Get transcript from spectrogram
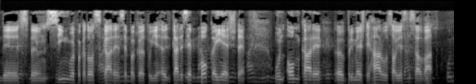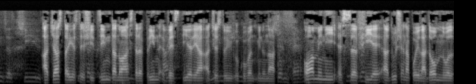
despre un singur păcătos care se, păcătuie, care se pocăiește, un om care primește harul sau este salvat. Aceasta este și ținta noastră prin vestirea acestui cuvânt minunat. Oamenii să fie aduși înapoi la Domnul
